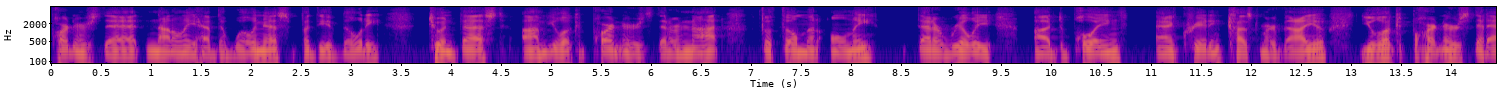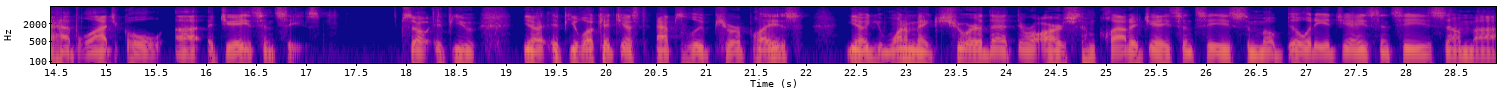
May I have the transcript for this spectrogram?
partners that not only have the willingness but the ability to invest. Um, you look at partners that are not fulfillment only, that are really uh, deploying and creating customer value. You look at partners that have logical uh, adjacencies. So if you, you know, if you look at just absolute pure plays, you know, you want to make sure that there are some cloud adjacencies, some mobility adjacencies, some, uh,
